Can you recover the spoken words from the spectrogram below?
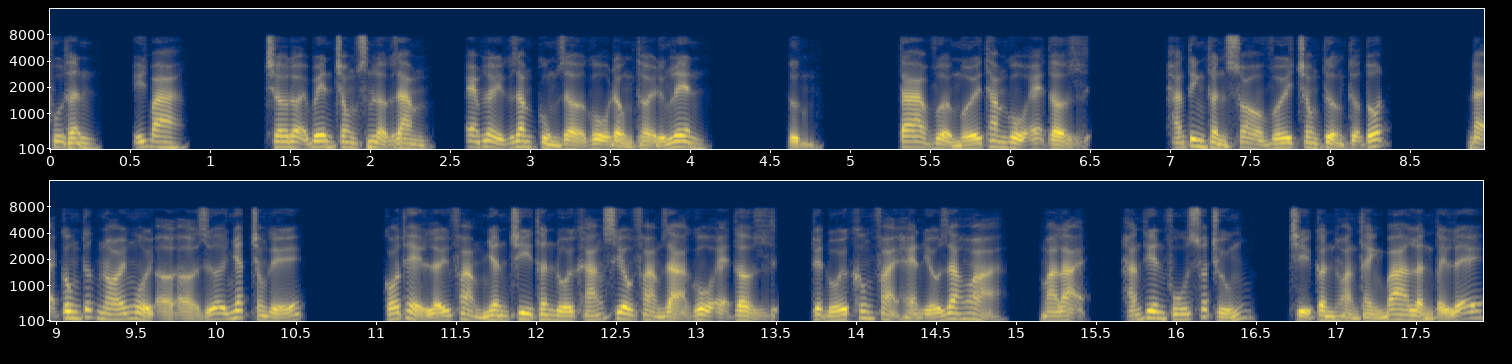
Phụ thân ít ba. Chờ đợi bên trong sân lược giam em lấy giam cùng giờ gỗ đồng thời đứng lên. Ừng ta vừa mới thăm gỗ tờ. hắn tinh thần so với trong tưởng tượng tốt. Đại công tức nói ngồi ở ở giữa nhất trong ghế. Có thể lấy phạm nhân chi thân đối kháng siêu phàm giả gỗ tờ, tuyệt đối không phải hèn yếu ra hỏa mà lại hắn thiên phú xuất chúng chỉ cần hoàn thành ba lần tẩy lễ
